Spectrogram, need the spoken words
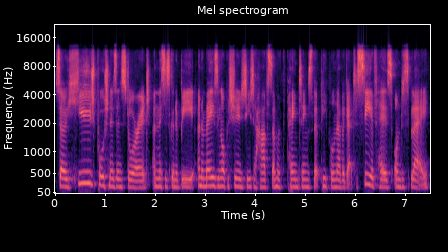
so a huge portion is in storage, and this is going to be an amazing opportunity to have some of the paintings that people never get to see of his on display.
